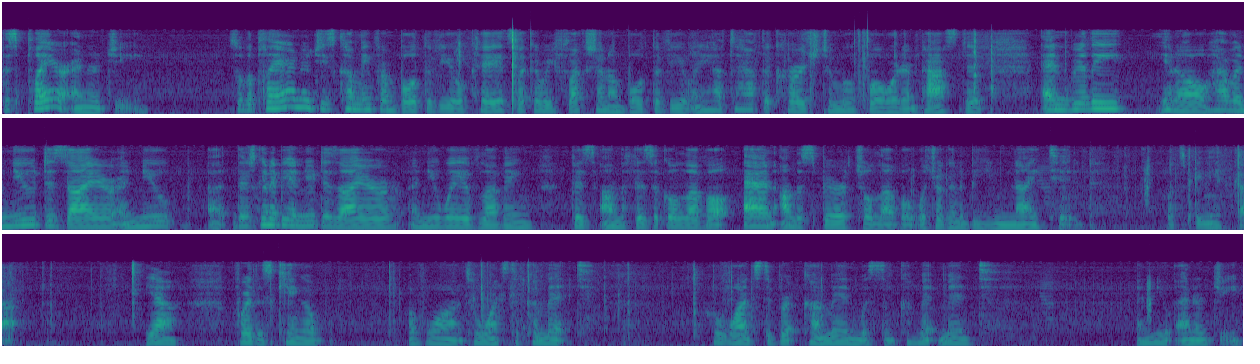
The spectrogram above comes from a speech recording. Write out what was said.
this player energy. So the player energy is coming from both of you, okay? It's like a reflection on both of you, and you have to have the courage to move forward and past it, and really, you know, have a new desire, a new. Uh, there's going to be a new desire, a new way of loving, phys- on the physical level and on the spiritual level, which are going to be united. What's beneath that? Yeah, for this King of, of Wands who wants to commit, who wants to come in with some commitment and new energy.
